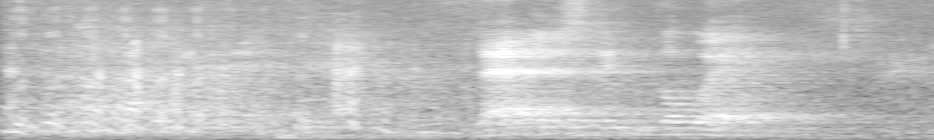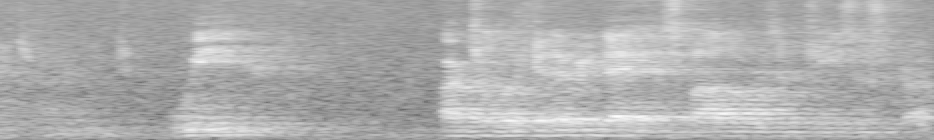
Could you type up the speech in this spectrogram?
that is the way we are to look at every day as followers of Jesus Christ.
